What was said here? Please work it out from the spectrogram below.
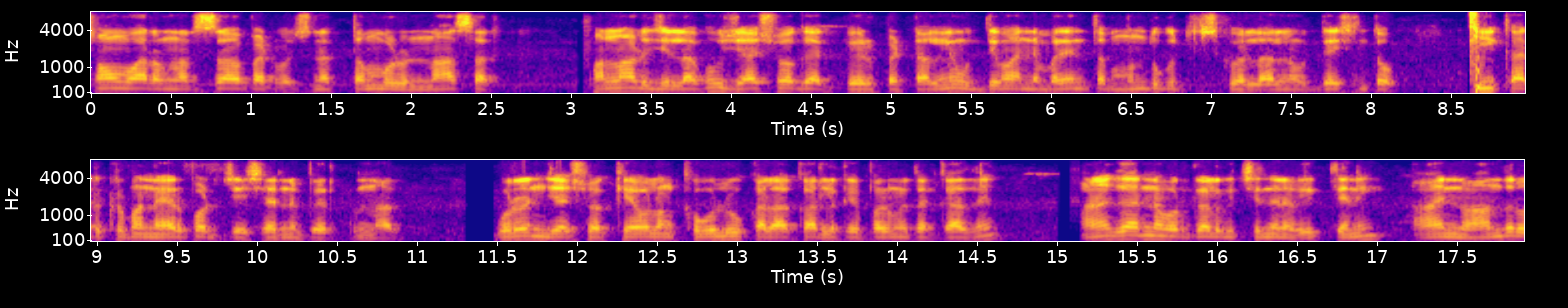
సోమవారం నరసరావుపేట వచ్చిన తమ్ముడు నాసర్ పల్నాడు జిల్లాకు జాషువా గారి పేరు పెట్టాలని ఉద్యమాన్ని మరింత ముందుకు తీసుకువెళ్ళాలనే ఉద్దేశంతో ఈ కార్యక్రమాన్ని ఏర్పాటు చేశారని పేర్కొన్నారు. గుర్రం జాషువా కేవలం కవులు కళాకారులకే పరిమితం కాదని అణగారిన వర్గాలకు చెందిన వ్యక్తి అని ఆయన్ను అందరూ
